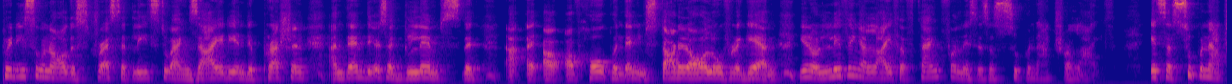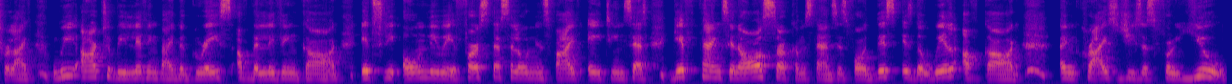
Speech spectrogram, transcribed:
pretty soon all the stress that leads to anxiety and depression, and then there's a glimpse that uh, uh, of hope, and then you start it all over again. You know, living a life of thankfulness is a supernatural life. It's a supernatural life. We are to be living by the grace of the living God. It's the only way. First Thessalonians 5 18 says, Give thanks in all circumstances, for this is the will of God in Christ Jesus for you.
